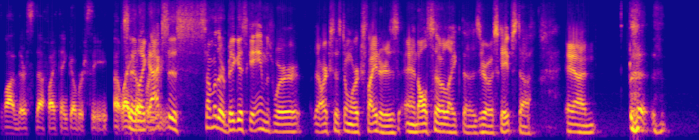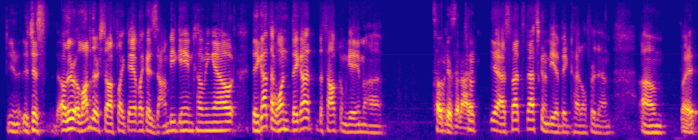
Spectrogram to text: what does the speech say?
a lot of their stuff, I think, overseas. Uh, like so like Aksys some of their biggest games were the arc system works fighters and also like the zero escape stuff and you know it's just other a lot of their stuff like they have like a zombie game coming out they got the one they got the falcom game uh Tokyo Xanadu. To- yeah, so that's that's going to be a big title for them. Um, but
